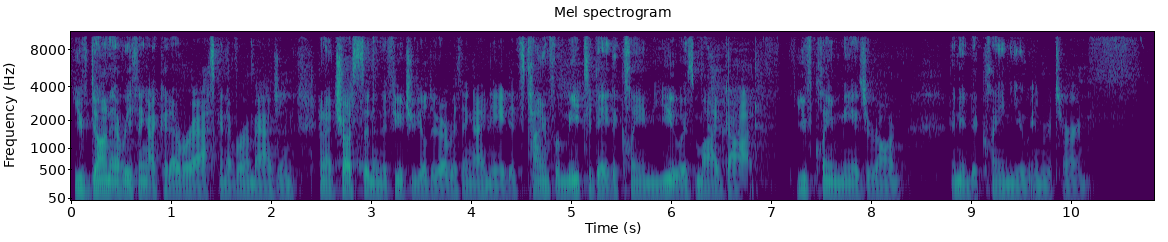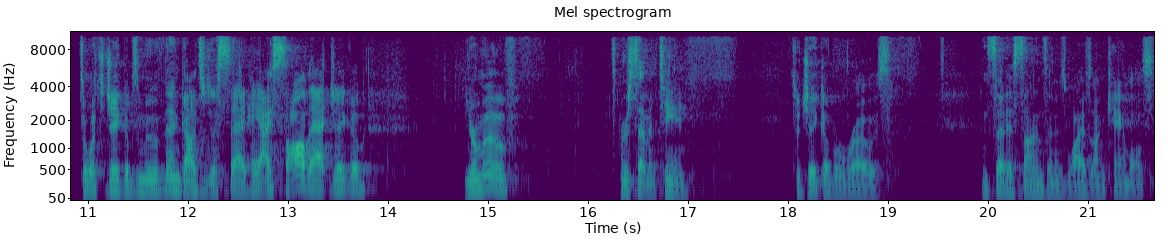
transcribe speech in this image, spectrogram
You've done everything I could ever ask and ever imagine, and I trust that in the future you'll do everything I need. It's time for me today to claim you as my God. You've claimed me as your own. I need to claim you in return. So, what's Jacob's move then? God's just said, Hey, I saw that, Jacob. Your move. Verse 17. So Jacob arose and set his sons and his wives on camels.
